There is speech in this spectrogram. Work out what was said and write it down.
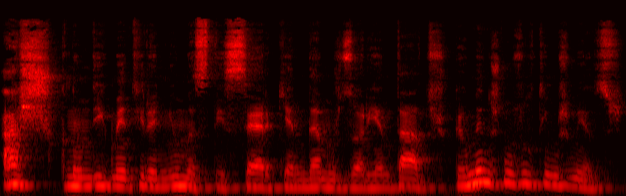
Acho que não digo mentira nenhuma se disser que andamos desorientados, pelo menos nos últimos meses.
